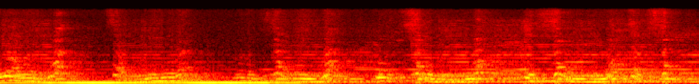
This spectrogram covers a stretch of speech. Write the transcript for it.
Một trăm linh một.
